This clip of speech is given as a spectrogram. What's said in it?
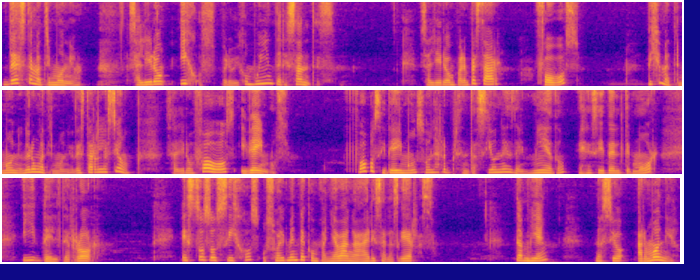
De este matrimonio salieron hijos, pero hijos muy interesantes. Salieron, para empezar, Fobos. Dije matrimonio, no era un matrimonio, de esta relación. Salieron Fobos y Deimos. Fobos y Deimos son las representaciones del miedo, es decir, del temor y del terror. Estos dos hijos usualmente acompañaban a Ares a las guerras. También nació Armonia.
